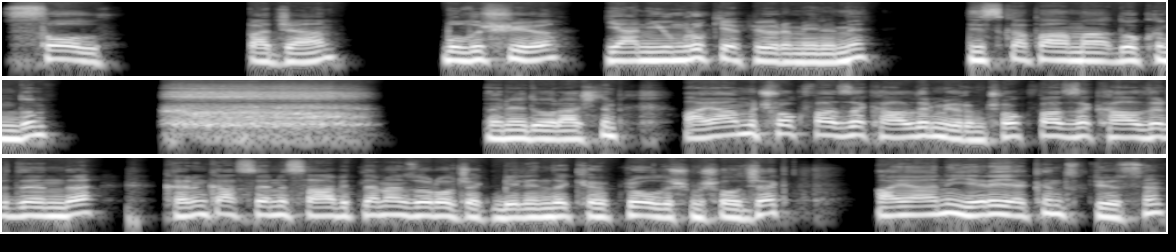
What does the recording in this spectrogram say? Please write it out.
sol bacağım buluşuyor. Yani yumruk yapıyorum elimi. Diz kapağıma dokundum. Öne doğru açtım. Ayağımı çok fazla kaldırmıyorum. Çok fazla kaldırdığında karın kaslarını sabitlemen zor olacak. Belinde köprü oluşmuş olacak. Ayağını yere yakın tutuyorsun.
